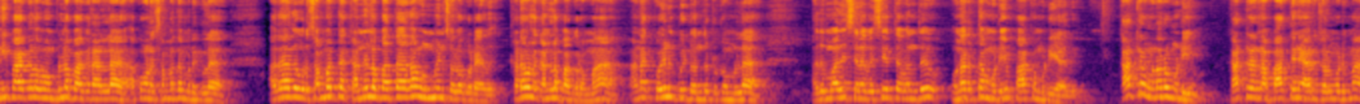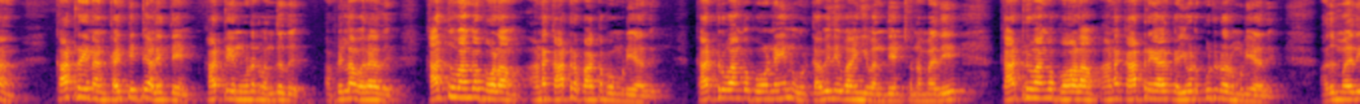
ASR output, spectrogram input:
நீ பார்க்கல உன் பிள்ளை பார்க்குறான்ல? அப்போ உனக்கு சம்மந்தம் இருக்குல்ல? அதாவது ஒரு சம்பத்தை கண்ணில் பார்த்தா தான் உண்மைன்னு சொல்லக்கூடாது. கடவுளை கண்ணில் பார்க்குறோமா? ஆனால் கோயிலுக்கு போயிட்டு வந்துட்டு இருக்கோம்ல அது மாதிரி சில விஷயத்தை வந்து உணரத்தான் முடியும் பார்க்க முடியாது. காற்றை உணர முடியும். காற்றை நான் பார்த்தேன்னு யாரும் சொல்ல முடியுமா? காற்றை நான் கைத்திட்டு அழைத்தேன். காற்று என் உடன் வந்தது. அப்படிலாம் வராது. காற்று வாங்க போகலாம் ஆனால் காற்றை பார்க்க போக முடியாது. காற்று வாங்க போனேன்னு ஒரு கவிதை வாங்கி வந்தேன் சொன்ன மாதிரி காற்று வாங்க போகலாம். ஆனால் காற்றை யாரும் கையோட கூட்டிட்டு வர முடியாது. அது மாதிரி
